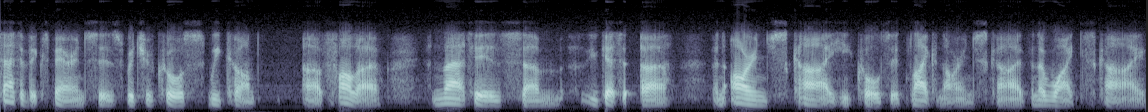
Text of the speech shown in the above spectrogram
set of experiences which, of course, we can't uh, follow, and that is um, you get uh, an orange sky, he calls it, like an orange sky, then a white sky,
